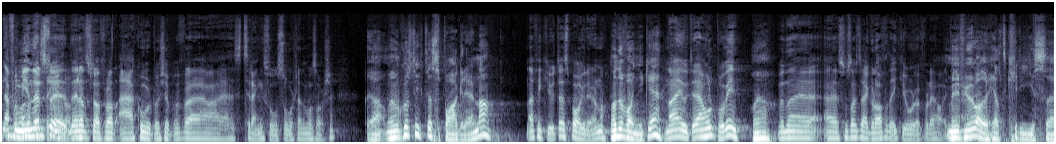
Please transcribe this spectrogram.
Nei, For min del så er det rett og slett for at jeg kommer til å kjøpe den, for jeg, jeg trenger så sårt en massasje. Ja, Men hvordan gikk det spa-greiene, da? Nei, Jeg fikk jo ikke spa-greiene, da. Nå, du vant ikke? Nei, jeg, jeg holdt på å vinne. Oh, ja. Men jeg, jeg, som sagt, jeg er glad for at jeg ikke gjorde det. For det har jeg Men i fjor var det jo helt krise,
